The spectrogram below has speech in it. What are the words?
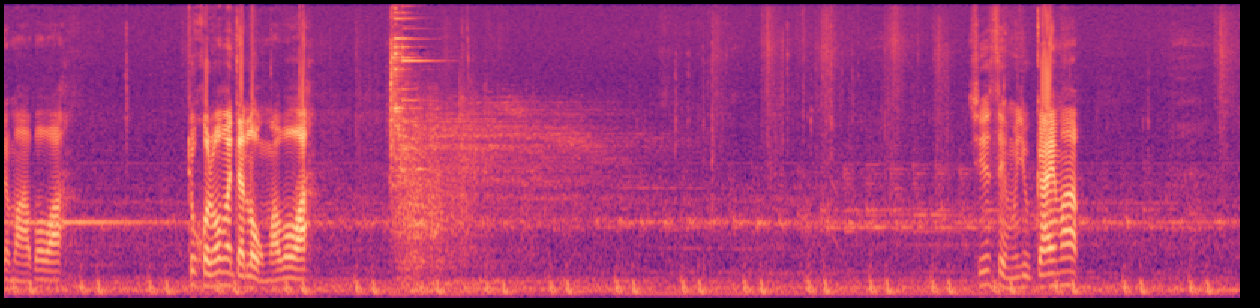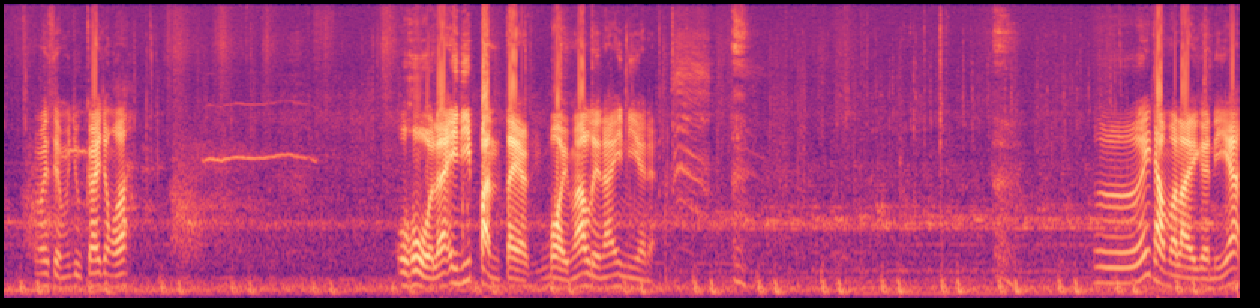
จะมาปะวะ ทุกคนว่ามันจะหลงมาปะวะ ชี่ยเสียงมันอยู่ใกล้มากทำไมเสียงมันอยู่ใกล้จังวะ โอ้โห แล้วไอ้นี่ปั่นแตกบ่อยมากเลยนะไอเนียเนี่ยเฮ้ยทำอะไรกันเนี้ย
